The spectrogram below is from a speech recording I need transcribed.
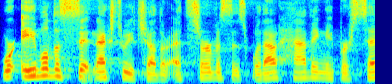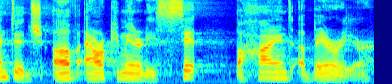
We're able to sit next to each other at services without having a percentage of our community sit behind a barrier.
